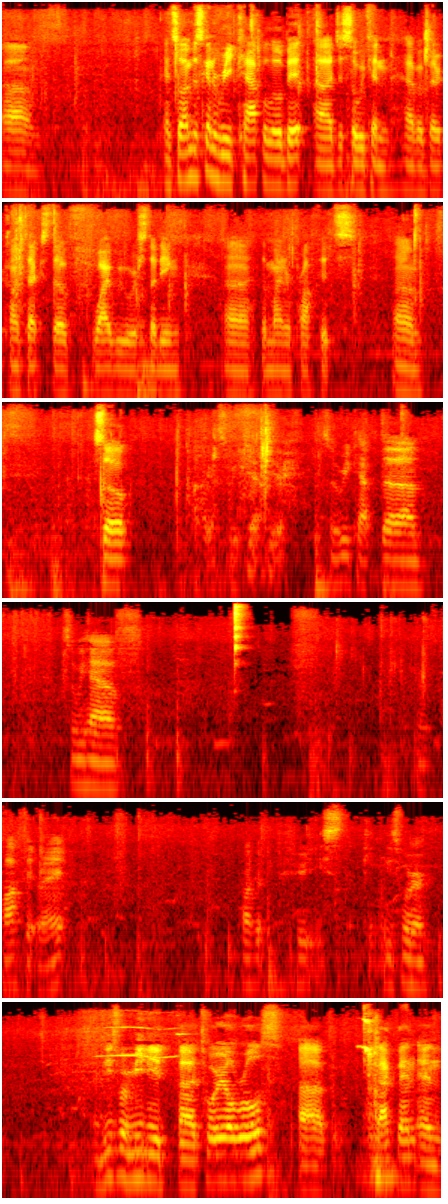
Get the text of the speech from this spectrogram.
Um, and so I'm just going to recap a little bit, uh, just so we can have a better context of why we were studying uh, the minor prophets. Um, so let's recap here. So recap the. So we have prophet, right? Prophet, priest. Okay, these were and these were mediatorial roles uh, back then, and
